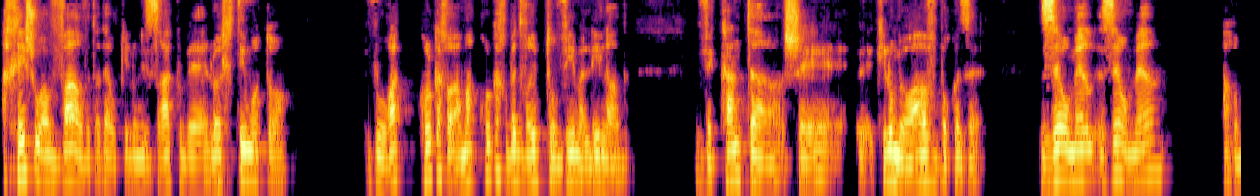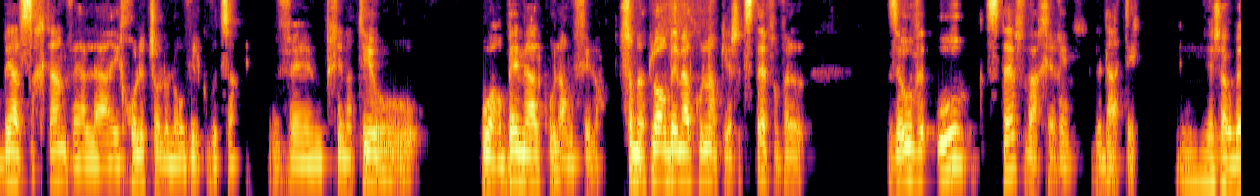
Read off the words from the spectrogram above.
אחרי שהוא עבר, ואתה יודע, הוא כאילו נזרק ולא החתימו אותו, והוא רק כל כך, אמר כל כך הרבה דברים טובים על לילארד, וקנטר שכאילו מאוהב בו כזה, זה אומר, זה אומר הרבה על שחקן ועל היכולת שלו להוביל קבוצה, ומבחינתי הוא, הוא הרבה מעל כולם אפילו. זאת אומרת, לא הרבה מעל כולם, כי יש את סטף, אבל זה הוא, הוא סטף ואחרים, לדעתי. יש הרבה,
